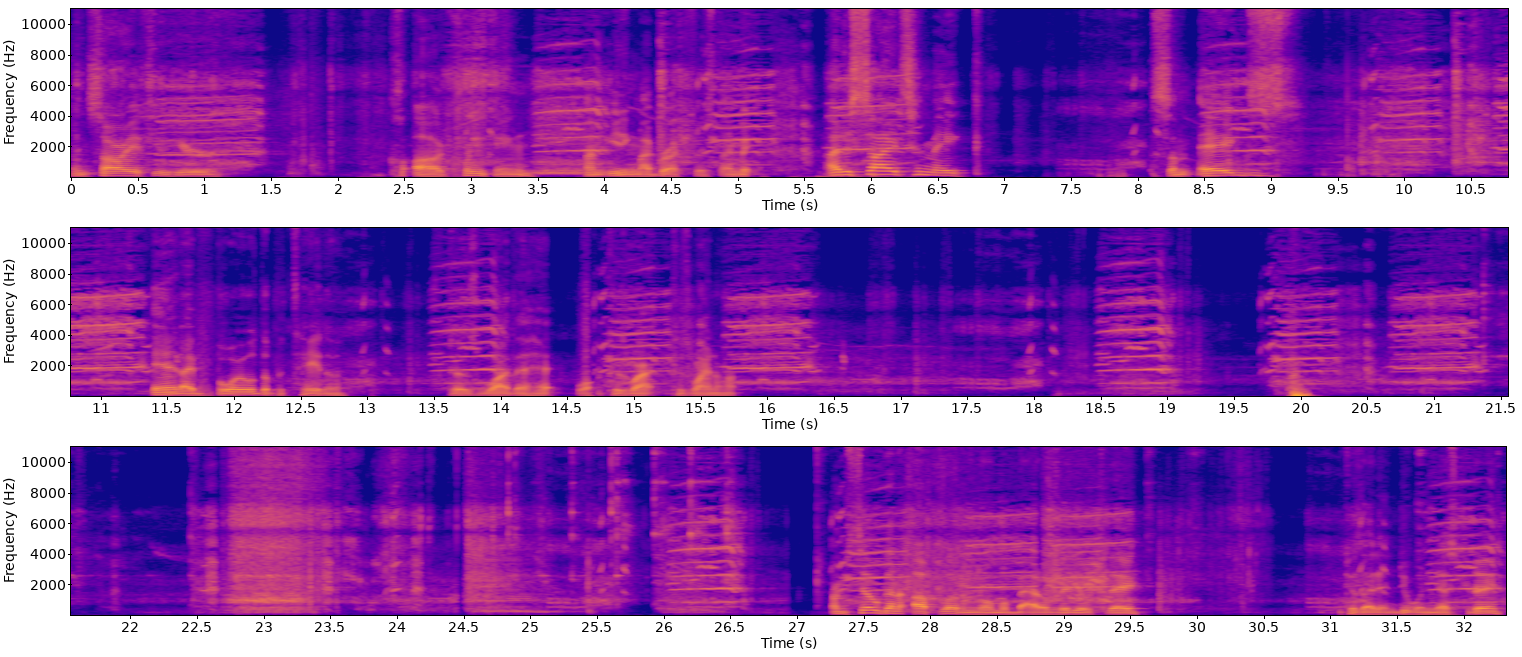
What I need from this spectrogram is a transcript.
And sorry if you hear uh, clinking. I'm eating my breakfast. I make. I decided to make some eggs, and I boiled the potato. Because why the heck? Because why? Because why not? I'm still gonna upload a normal battle video today because I didn't do one yesterday.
